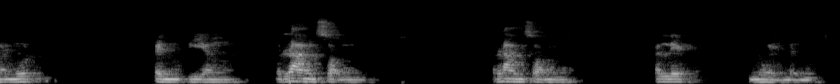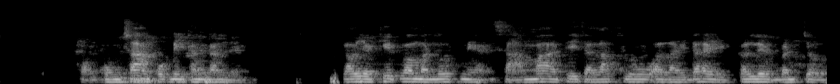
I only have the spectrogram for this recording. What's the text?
มนุษย์เป็นเพียงร่างทรง ร่างทรงก็เล็กหน่วยหนึ่งของโครงสร้างพวกนี้ทั้งนั้นเลยเราอย่าคิดว่ามนุษย์เนี่ย สามารถที่จะรับรู้อะไรได้ก็เรียกบันเจิด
